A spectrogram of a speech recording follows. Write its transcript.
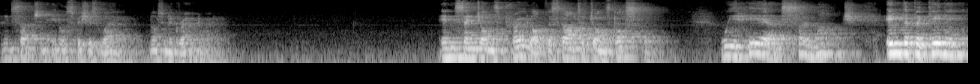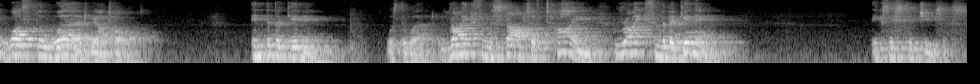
And in such an inauspicious way, not in a grand way. In St. John's prologue, the start of John's Gospel, we hear so much. In the beginning was the Word, we are told. In the beginning was the Word. Right from the start of time, right from the beginning, existed Jesus.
